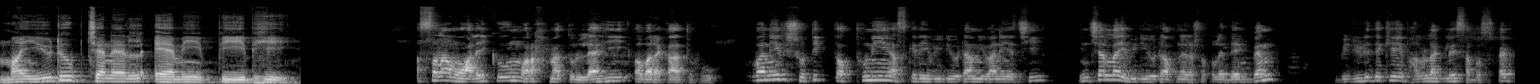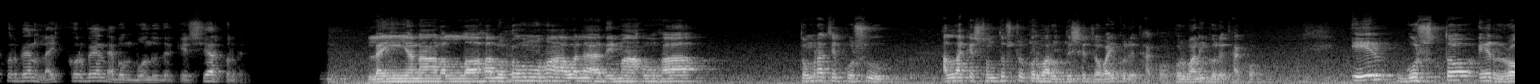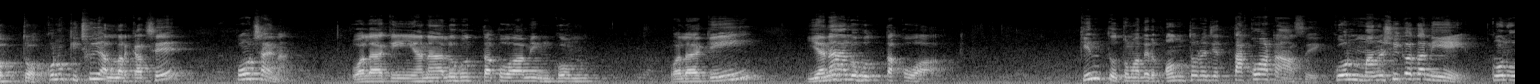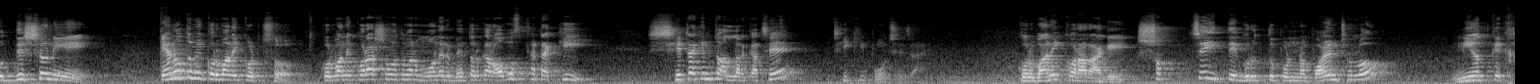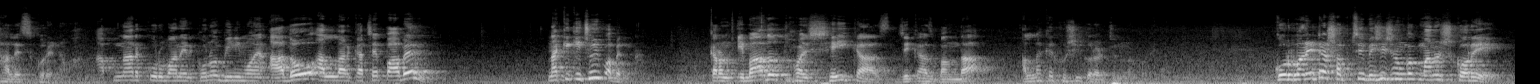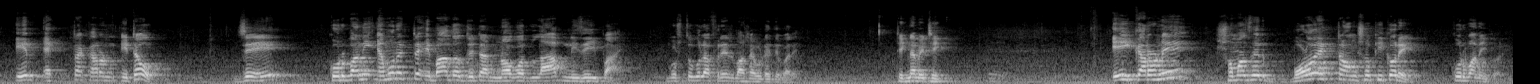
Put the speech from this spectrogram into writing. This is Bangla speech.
মাই ইউটিউব চ্যানেল এমি পিভি আসসালামু আলাইকুম রহমতুল্লাহি ওবরাকাতহু কুরবানির সঠিক তথ্য নিয়ে আজকের এই ভিডিওটা আমি বানিয়েছি। ইনশাল্লাহ এই ভিডিওটা আপনারা সকলে দেখবেন। ভিডিওটি দেখে ভালো লাগলে সাবস্ক্রাইব করবেন লাইক করবেন এবং বন্ধুদেরকে শেয়ার করবেন। লান ইয়ানালাল্লাহা লুহুমুহা ওয়ালা দিমাউহা। তোমরা যে পশু আল্লাহকে সন্তুষ্ট করবার উদ্দেশ্যে জবাই করে থাকো, কোরবানি করে থাকো। এর গোস্ত এর রক্ত কোনো কিছুই আল্লাহর কাছে পৌঁছায় না। কিন্তু তোমাদের অন্তরে যে তাকওয়াটা আছে, কোন মানসিকতা নিয়ে, কোন উদ্দেশ্য নিয়ে, কেন তুমি কোরবানি করছ, কোরবানি করার সময় তোমার মনের ভেতরকার অবস্থাটা কি, সেটা কিন্তু আল্লাহর কাছে ঠিকই পৌঁছে যায়। কোরবানি করার আগে সবচেয়ে গুরুত্বপূর্ণ পয়েন্ট হলো নিয়তকে খালেজ করে নেওয়া। আপনার কোরবানির কোনো বিনিময় আদৌ আল্লাহর কাছে পাবেন নাকি কিছুই পাবেন না? কারণ ইবাদত হয় সেই কাজ, যে কাজ বান্দা আল্লাহকে খুশি করার জন্য করে। কোরবানিটা সবচেয়ে বেশি সংখ্যক মানুষ করে, এর একটা কারণ এটাও যে কোরবানি এমন একটা এবাদত যেটা নগদ লাভ নিজেই পায়। গোস্তগুলা ফ্রেশ বাসায় উঠাইতে পারে। ঠিক না ঠিক। এই কারণে সমাজের বড় একটা অংশ কি করে? কোরবানি করে।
